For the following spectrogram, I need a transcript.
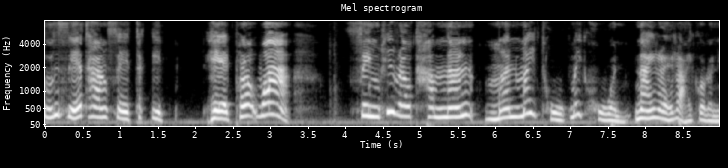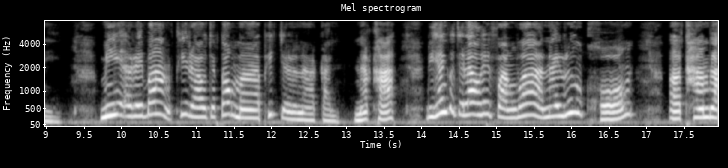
สูญเสียทางเศรษฐกิจเหตุเพราะว่า สิ่งที่เราทำนั้นมันไม่ถูกไม่ควรในหลาย ๆ กรณี มีอะไรบ้างที่เราจะต้องมาพิจารณากันนะคะ ดิฉันก็จะเล่าให้ฟังว่าในเรื่องของ ไทม์ไล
